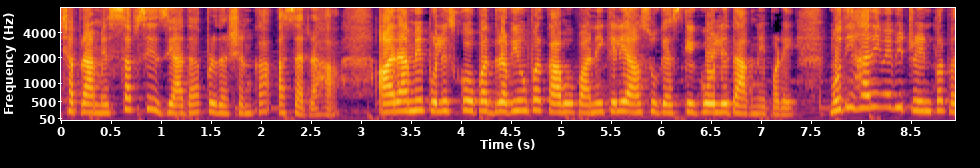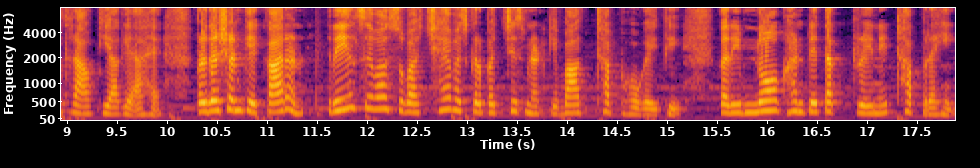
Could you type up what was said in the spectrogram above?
छपरा में सबसे ज़्यादा प्रदर्शन का असर रहा। आरा में पुलिस को उपद्रवियों पर काबू पाने के लिए आँसू गैस के गोले दागने पड़े। मोतिहारी में भी ट्रेन पर पथराव किया गया है। प्रदर्शन के कारण रेल सेवा सुबह छह बजकर पच्चीस मिनट के बाद ठप हो गई थी। करीब नौ घंटे तक ट्रेनें ठप रहीं।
